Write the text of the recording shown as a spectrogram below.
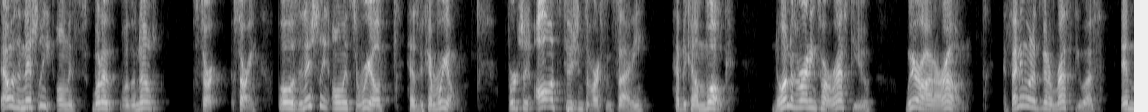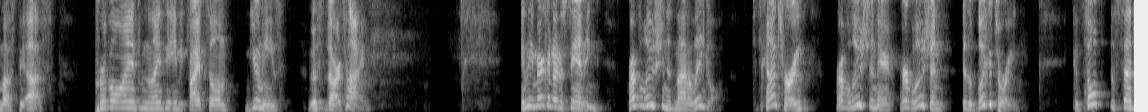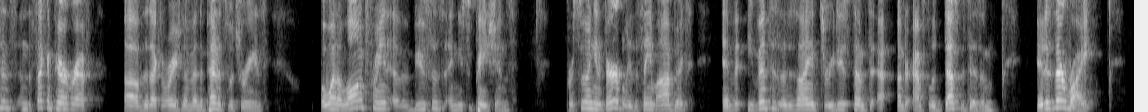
That was initially only what is, was a no sorry sorry what was initially only surreal has become real. Virtually all institutions of our society have become woke. No one is riding to our rescue. We are on our own. If anyone is going to rescue us, it must be us. Per the line from the 1985 film Goonies, this is our time. In the American understanding, revolution is not illegal. To the contrary, revolution is obligatory. Consult the sentence in the second paragraph of the Declaration of Independence, which reads, But when a long train of abuses and usurpations, pursuing invariably the same object, and evinces a design to reduce them to uh, under absolute despotism, it is their right,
